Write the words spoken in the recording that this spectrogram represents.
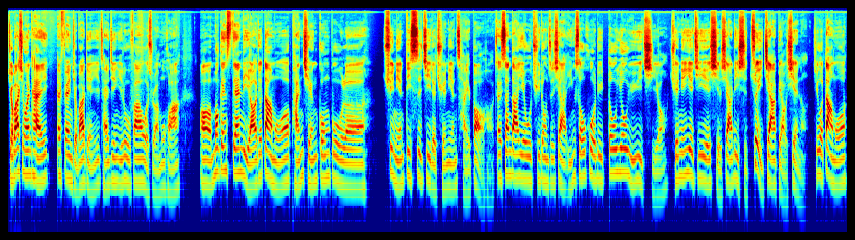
九八新闻台 FM 九八点一财经一路发，我是阮木华。哦，Morgan Stanley 啊，就大摩盘前公布了去年第四季的全年财报哈，在三大业务驱动之下，营收获率都优于预期哦，全年业绩也写下历史最佳表现了。结果大摩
